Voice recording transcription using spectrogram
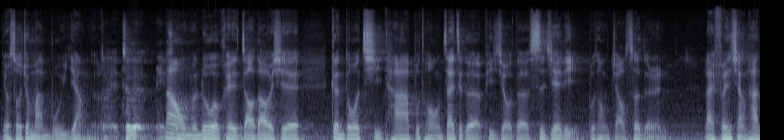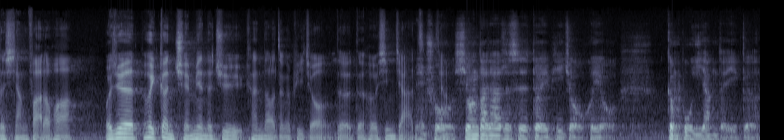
有时候就蛮不一样的了。对，这个没错。那我们如果可以找到一些更多其他不同在这个啤酒的世界里不同角色的人来分享他的想法的话，我觉得会更全面的去看到整个啤酒的的核心价值。没错，希望大家就是对啤酒会有更不一样的一个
